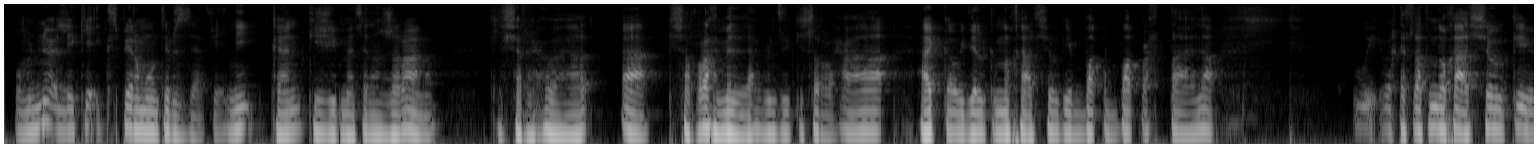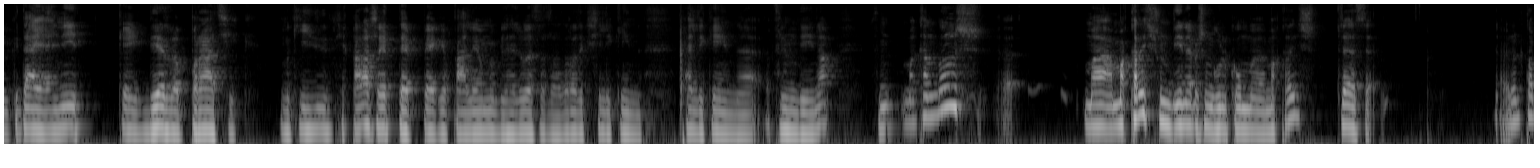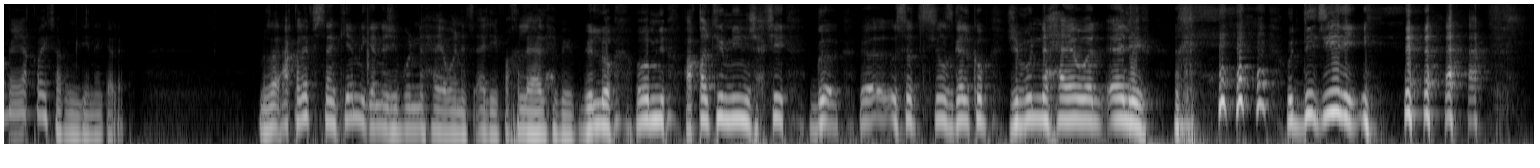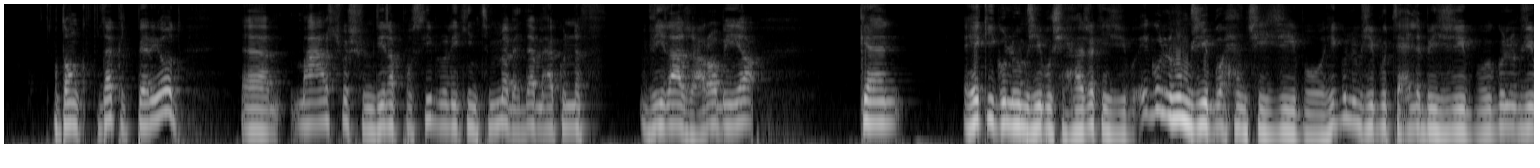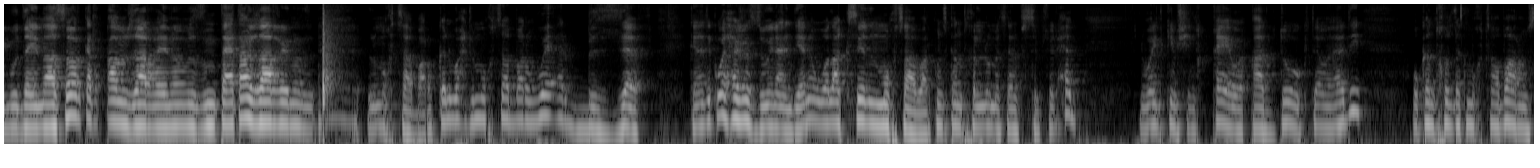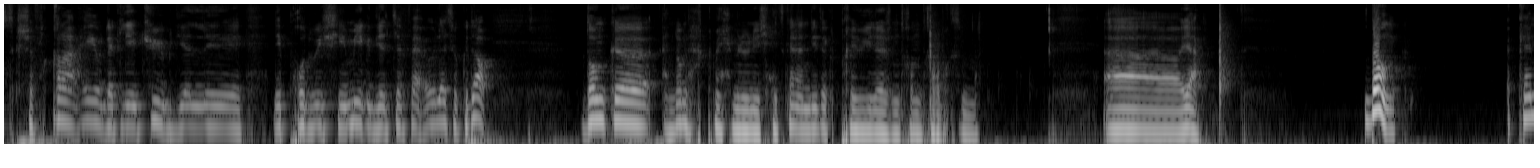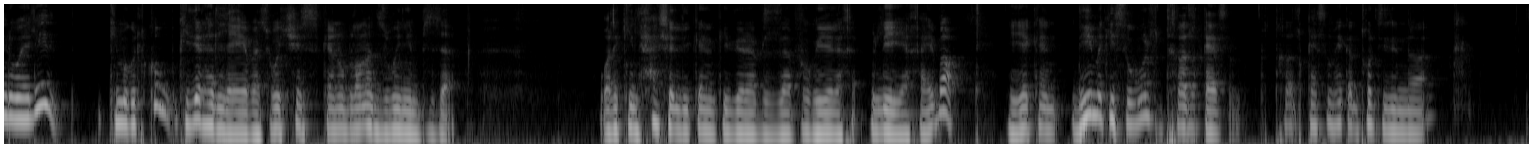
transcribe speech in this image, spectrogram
ومن النوع اللي كي expérimenter بزاف يعني كان كيجيب مثلا جرانه كيشرحوها آه كيشرح ملح فهمتي؟ كيشرحها هكا ويدير لك النخاع الشوكي باق باق ويحطها هنا. ويقيس لها في النخاع الشوكي وكذا يعني كيدير له pratique. ما كيقراش غير تيبي كيبقى عليهم بالهلوسه الهضرة داكشي اللي كاين بحال اللي كاين في المدينة. ما كنظنش ما ما قريتش في المدينة باش نقول لكم ما قريتش التاسع العلوم الطبيعيه قريتها في المدينة قالك. مازال عقلي في السانكيام اللي قالنا جيبوا لنا حيوانات أليفة خلاها الحبيب. قال له مني عقلتي منين؟ نجحتي أستاذ السيونس قال لكم جيبوا لنا حيوان أليف. وديتيني دونك في ذاك البيريود آه ما عرفتش واش في المدينة possible ولكن تما بعدا مع كنا في village عربية كان هيك يقول لهم جيبوا شي حاجة كيجيبوا. يقول لهم جيبوا حنش يجيبوا. يقول لهم جيبوا ثعلب يجيبوا. يقول لهم جيبوا ديناصور كتلقاهم جارينو زنطيطه جارينو المختبر. وكان واحد المختبر واعر بزاف. كان هذيك هو الحاجة الزوينة عندي أنا هو l'accès للمختبر كنت كندخل له مثلا في السبت والحد الوالد كيمشي ينقيه ويقادو وكذا وهادي وكندخل داك المختبر ونستكشف القراعي وداك les tubes ديال les les produits chimiques ديال التفاعلات وكذا donc آه عندهم الحق ما يحملونيش حيت كان عندي داك ال privilège ندخل نتخربق تما. آه يا. donc كان الوالد كما قلت لكم كيدير هاد اللعيبات و which is كانوا بلانات زوينين بزاف. ولكن الحاجة اللي كان كيديرها بزاف وهي اللي هي خايبة هي كان ديما كيسول في دخلات القسم. في دخلات القسم هي كتدخل تيدير لنا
